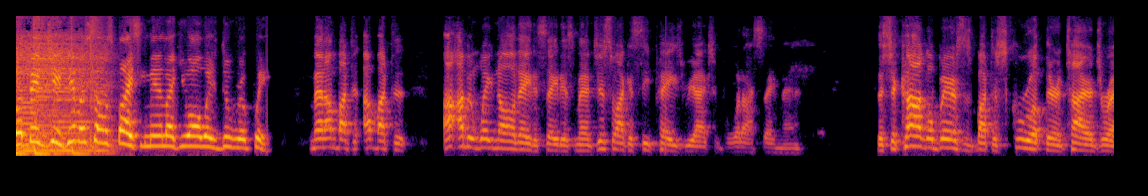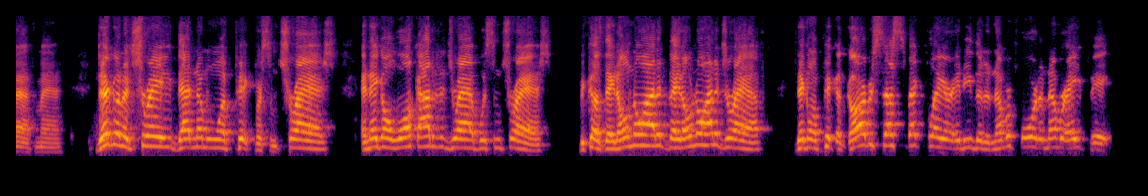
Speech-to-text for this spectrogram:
But Big G, give us something spicy, man, like you always do, real quick. Man, I'm about to, I'm about to, I, have been waiting all day to say this, man, just so I can see Paige's reaction for what I say, man. The Chicago Bears is about to screw up their entire draft, man. They're going to trade that number one pick for some trash, and they're going to walk out of the draft with some trash because they don't know how to, they don't know how to draft. They're going to pick a garbage suspect player at either the number four or the number eight pick,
